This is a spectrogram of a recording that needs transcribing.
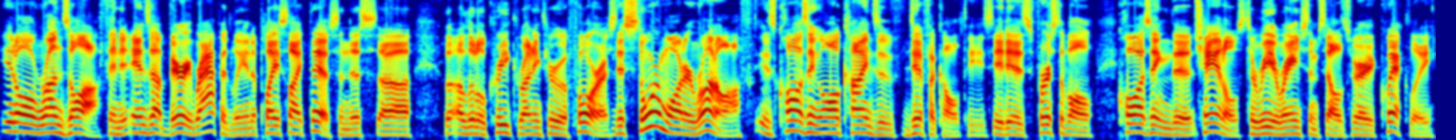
it all runs off and it ends up very rapidly in a place like this, in this uh, a little creek running through a forest. This stormwater runoff is causing all kinds of difficulties. It is, first of all, causing the channels to rearrange themselves very quickly.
